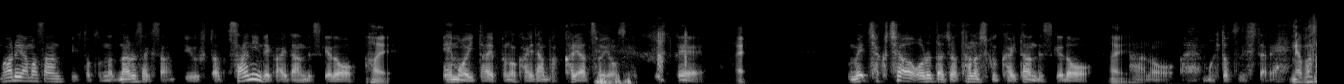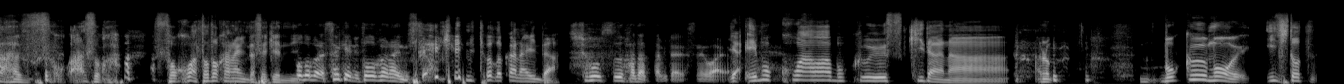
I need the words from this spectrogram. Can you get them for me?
丸山さんっていう人とな成崎さんっていう2 3人で書いたんですけど、はい。エモいタイプの階段ばっかり集めようぜって言って、はいめちゃくちゃ俺たちは楽しく書いたんですけど、はい。あのもう一つでしたね。いやまたそこあそうか。そこは届かないんだ世間に。世届かない。世間に届かないんですよ。間に届かないんだ。少数派だったみたいですね、わいいや、エモコアは僕好きだな。あの、僕も一つ、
